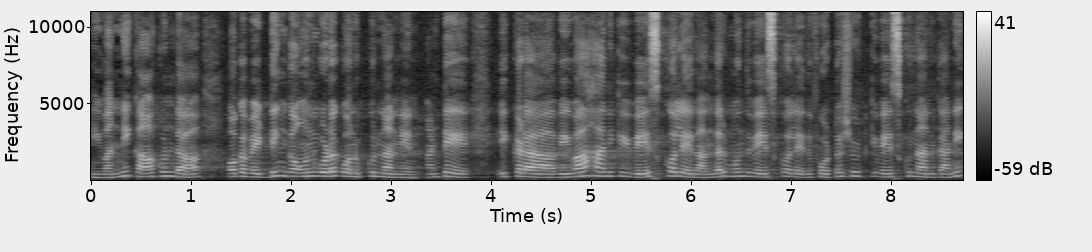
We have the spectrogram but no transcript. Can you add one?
ఇవన్నీ కాకుండా ఒక వెడ్డింగ్ గౌన్ కూడా కొనుక్కున్నాను నేను. అంటే ఇక్కడ వివాహానికి వేసుకోలేదు అందరి ముందు వేసుకోలేదు ఫోటోషూట్కి వేసుకున్నాను కానీ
